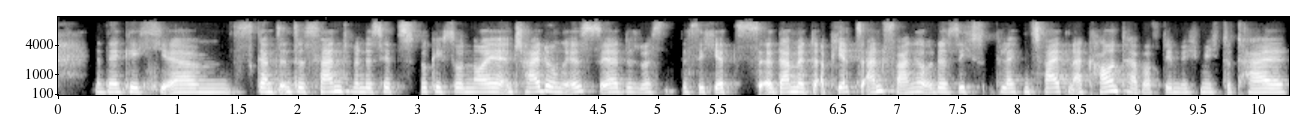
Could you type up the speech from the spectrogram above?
dann denke ich, ähm, ist ganz interessant, wenn das jetzt wirklich so eine neue Entscheidung ist, ja, dass, dass ich jetzt äh, damit ab jetzt anfange oder dass ich vielleicht einen zweiten Account habe, auf dem ich mich total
